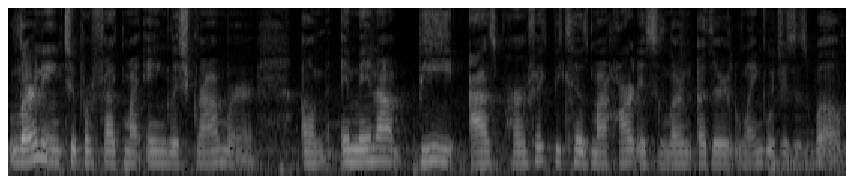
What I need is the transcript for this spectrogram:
learning to perfect my English grammar, um, it may not be as perfect because my heart is to learn other languages as well.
